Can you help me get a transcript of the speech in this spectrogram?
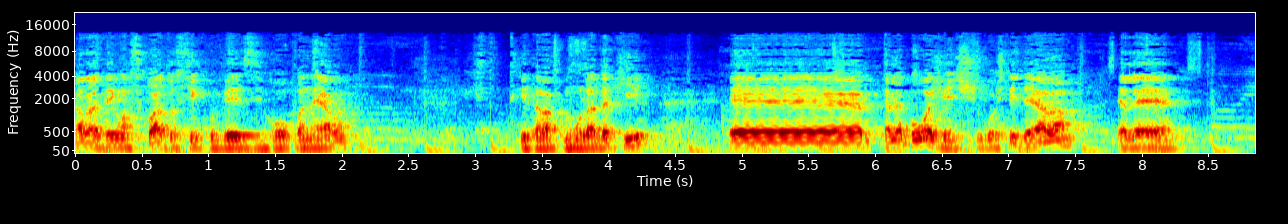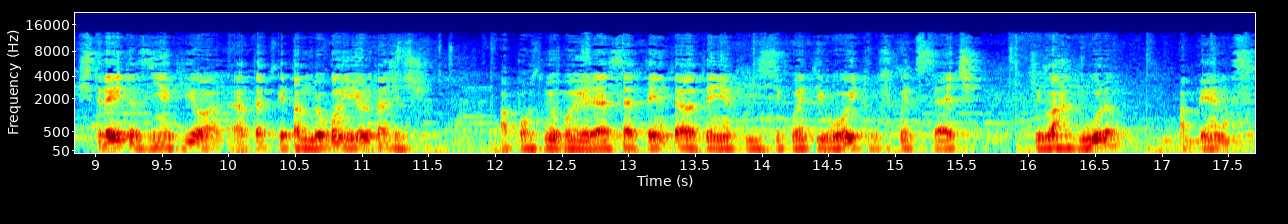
Ela deu umas 4 ou 5 vezes roupa nela. Que estava acumulada aqui. É... Ela é boa, gente. Gostei dela. Ela é estreitazinha aqui, ó. Até porque tá no meu banheiro, tá gente? A porta do meu banheiro é 70, ela tem aqui 58, 57 de largura apenas.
